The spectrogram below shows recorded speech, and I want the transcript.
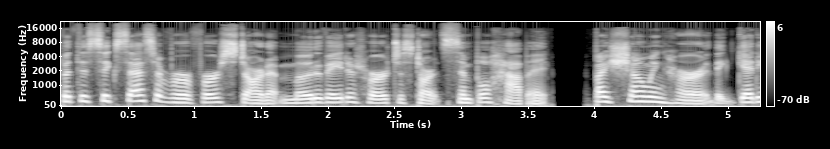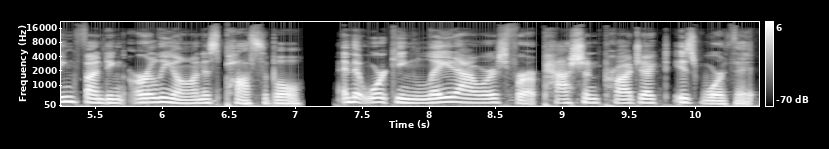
But the success of her first startup motivated her to start Simple Habit by showing her that getting funding early on is possible and that working late hours for a passion project is worth it.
